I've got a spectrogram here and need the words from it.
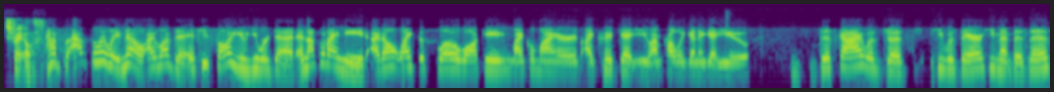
straight off. Absolutely. No, I loved it. If he saw you, you were dead. And that's what I need. I don't like the slow walking Michael Myers. I could get you. I'm probably going to get you. This guy was just, he was there. He meant business.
